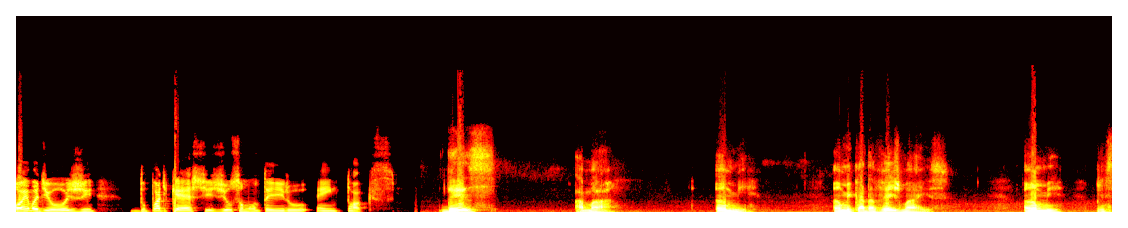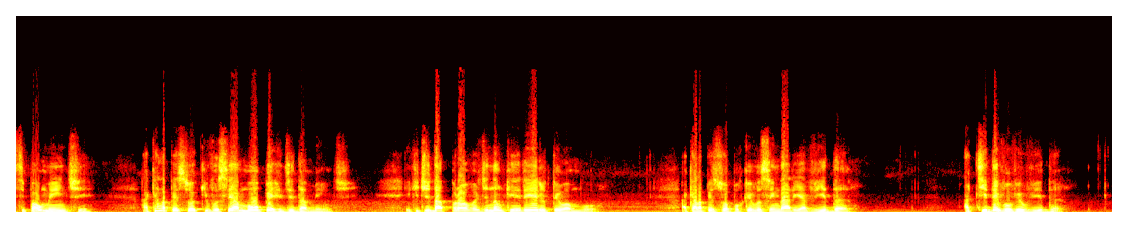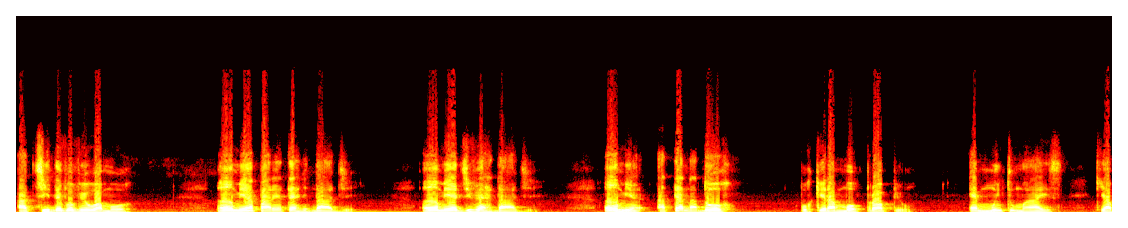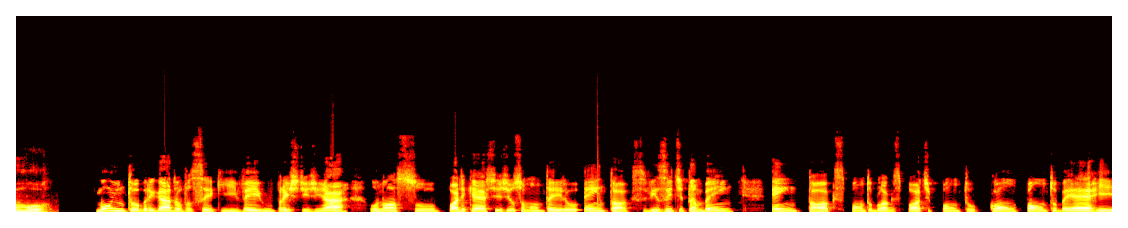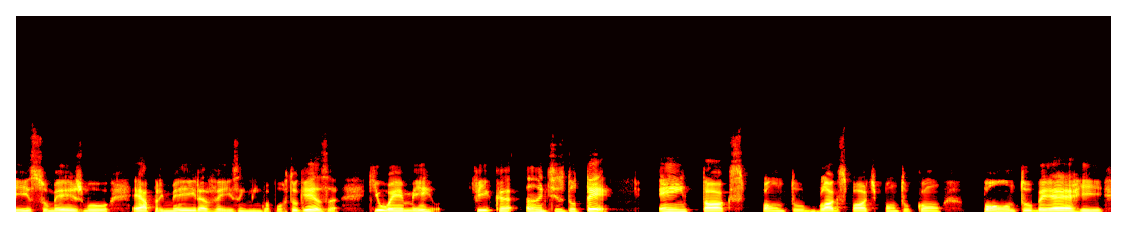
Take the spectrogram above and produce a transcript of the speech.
poema de hoje do podcast Gilson Monteiro em Toques. Desamar. Ame. Ame cada vez mais. Ame, principalmente, aquela pessoa que você amou perdidamente e que te dá provas de não querer o teu amor. Aquela pessoa porque você ainda daria vida. A ti devolveu vida. A ti devolveu o amor. Ame-a para a eternidade. Ame-a de verdade. Ame-a até na dor, porque amor próprio é muito mais que amor. Muito obrigado a você que veio prestigiar o nosso podcast Gilson Monteiro em Tox. Visite também em tox.blogspot.com.br. Isso mesmo, é a primeira vez em língua portuguesa que o M fica antes do T. Em tox.blogspot.com.br.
